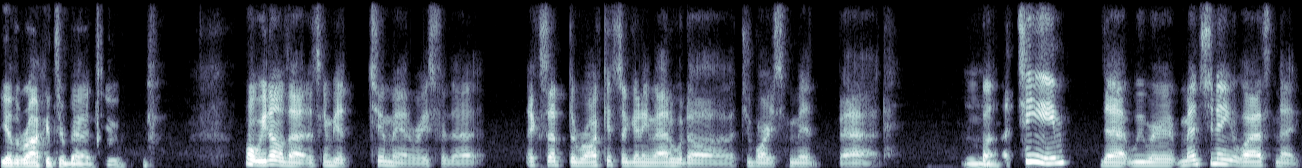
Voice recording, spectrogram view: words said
Yeah, the Rockets are bad too. Well, we know that it's gonna be a two man race for that. Except the Rockets are getting mad with uh Jabari Smith bad. Mhm. But a team that we were mentioning last night,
